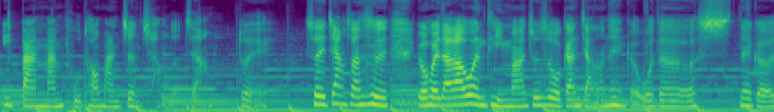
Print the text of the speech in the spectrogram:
一般、蛮普通、蛮正常的这样。对，所以这样算是有回答到问题吗？就是我刚讲的那个，我的那个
